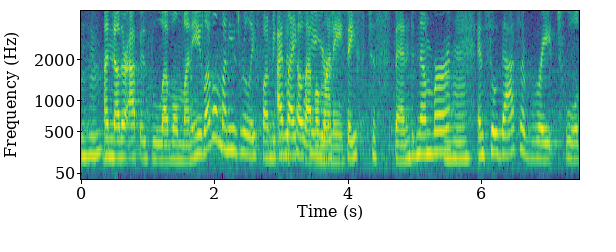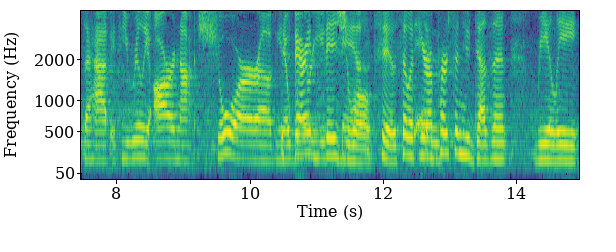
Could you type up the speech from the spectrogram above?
Mm-hmm. Another app is Level Money. Level Money is really fun because like it tells you your money. safe to spend number. Mm-hmm. And so that's a great tool to have if you really are not sure of, you know, it's very where you visual stand. too. So if you're a person who doesn't really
